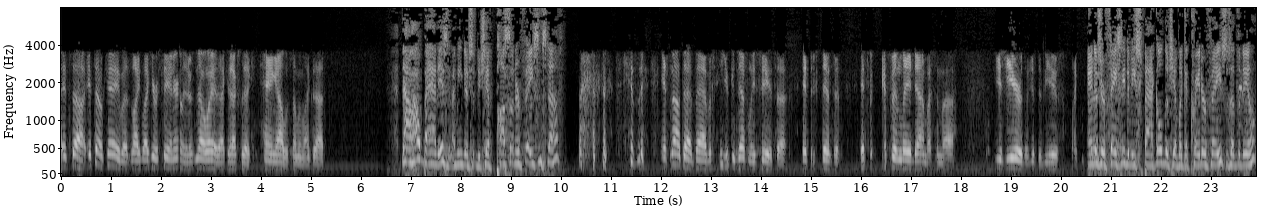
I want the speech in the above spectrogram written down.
it's uh it's okay, but like like you were saying earlier, there's no way that I could actually like, hang out with someone like that. Now, how bad is it? I mean, does, does she have pus on her face and stuff? it's it's not that bad, but you can definitely see it's uh it's extensive. It's it's been laid down by some uh just years of just abuse. Like, and does her face need to be spackled? Does she have like a crater face? Is that the deal?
